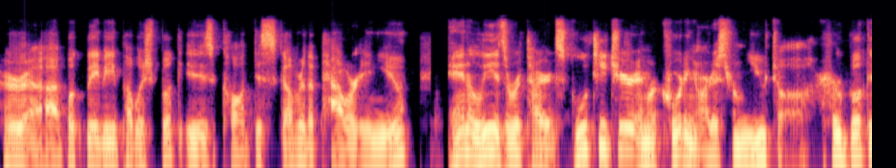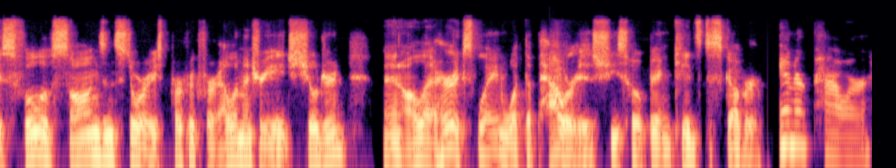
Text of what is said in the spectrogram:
Her uh, book baby published book is called Discover the Power in You. Anna Lee is a retired school teacher and recording artist from Utah. Her book is full of songs and stories perfect for elementary age children. And I'll let her explain what the power is she's hoping kids discover. Inner power,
